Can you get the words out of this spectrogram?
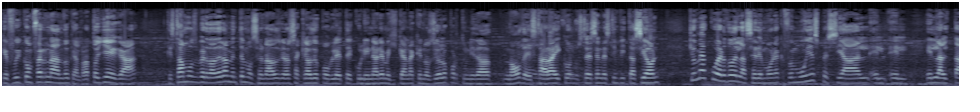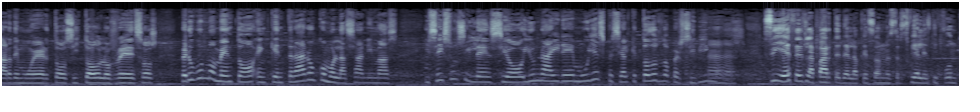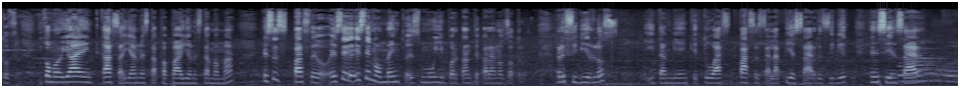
que fui con Fernando, que al rato llega, que estamos verdaderamente emocionados gracias a Claudio Poblete, Culinaria Mexicana, que nos dio la oportunidad ¿no? de estar ahí con ustedes en esta invitación. Yo me acuerdo de la ceremonia que fue muy especial, el, el, altar de muertos y todos los rezos pero hubo un momento en que entraron como las ánimas y se hizo un silencio y un aire muy especial que todos lo percibimos. Ajá. Sí, esa es la parte de lo que son nuestros fieles difuntos. Y como ya en casa ya no está papá, ya no está mamá, ese espacio, ese, ese momento es muy importante para nosotros, recibirlos y también que tú has- pases a la pieza a recibir, enciensar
